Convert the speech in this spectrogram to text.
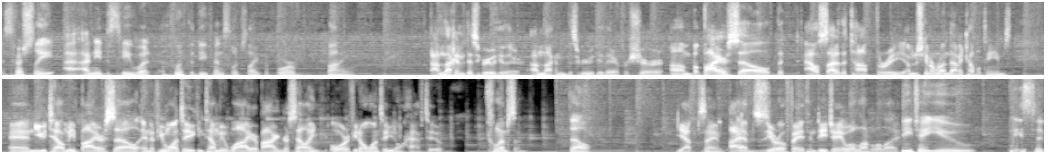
Especially, I, I need to see what what the defense looks like before buying. I'm not going to disagree with you there. I'm not going to disagree with you there for sure. Um, but buy or sell the outside of the top three. I'm just going to run down a couple teams, and you tell me buy or sell. And if you want to, you can tell me why you're buying or selling. Or if you don't want to, you don't have to. Clemson. So Yep, same. I have zero faith in DJ Uiagalelei. DJU needs to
